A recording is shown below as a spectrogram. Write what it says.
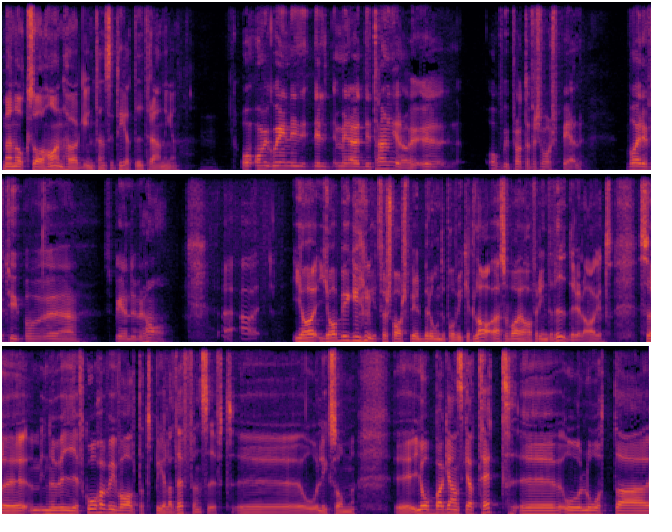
Men också ha en hög intensitet i träningen. Och om vi går in i det- mer detaljer då, eh, och vi pratar försvarsspel. Vad är det för typ av eh, spel du vill ha? Eh, jag, jag bygger ju mitt försvarsspel beroende på vilket lag, alltså vad jag har för individer i laget. Så eh, nu i IFK har vi valt att spela defensivt. Eh, och liksom eh, jobba ganska tätt eh, och låta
